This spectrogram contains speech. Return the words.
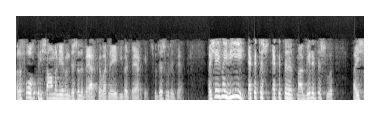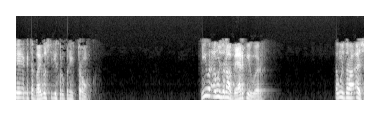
Hulle volg in die samelewing, dis hulle werke wat hulle het, die wat werk het. So dis hoe dit werk. Hy sê my wie, ek het is, ek het maar weet dit is so. Hy sê ek het 'n Bybelstudiegroep in die tronk. Nie oor ouens wat daar werk nie, hoor. Ouens wat daar is.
